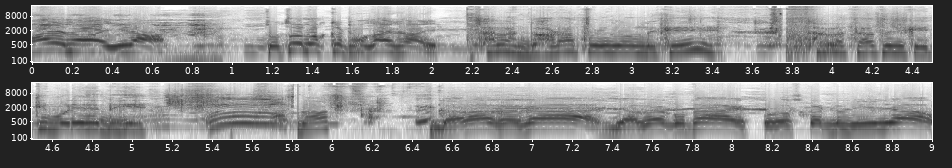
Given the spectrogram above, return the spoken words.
ভাইরাল হয় এরা তত লোককে ঠকায় খায়। শালা ধরা পড়ে দেখে। শালা তাড়াতাড়ি কেটে পড়ে দেখে। ধর দাঁড়া কাকা যাবে কোথায়? পুরস্কারটা দিয়ে যাও।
